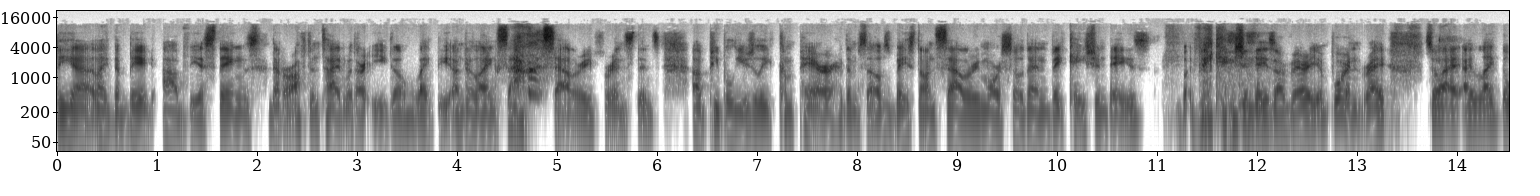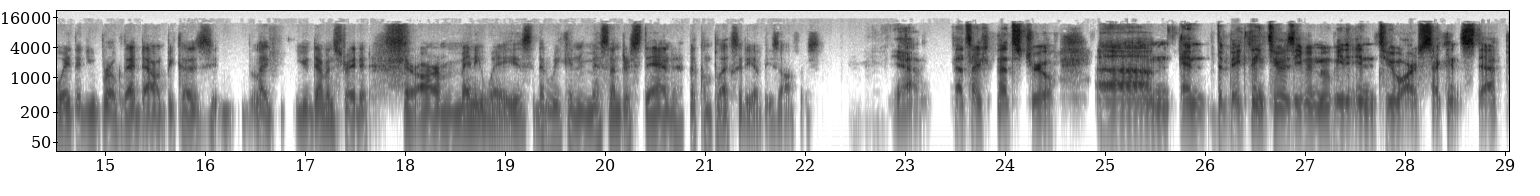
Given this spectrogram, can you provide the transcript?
the uh, like the big obvious things that are often tied with our ego like the underlying sal- salary for instance. Uh, people usually compare themselves based on salary more so than vacation days but vacation days are very important right? So I, I like the way that you broke that down because like you demonstrated, there are many ways that we can misunderstand the complexity of these offers. Yeah, that's actually that's true. Um, and the big thing too is even moving into our second step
